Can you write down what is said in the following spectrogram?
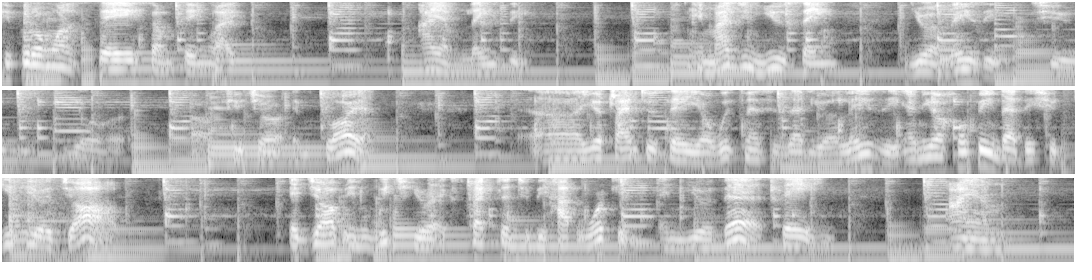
People don't want to say something like, I am lazy. Imagine you saying you're lazy to your uh, future employer. Uh, you're trying to say your weakness is that you're lazy and you're hoping that they should give you a job a job in which you're expected to be hardworking and you're there saying i am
